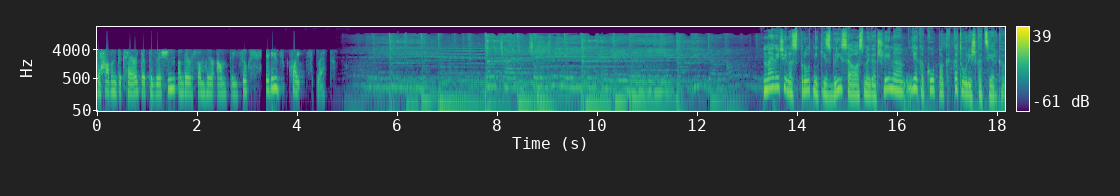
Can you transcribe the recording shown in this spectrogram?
they haven't declared their position, and there are some who are anti. So it is quite split. Največji nasprotnik izbrisa 8. člena je kakopak katoliška crkva.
